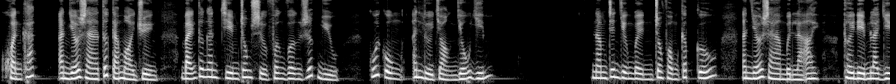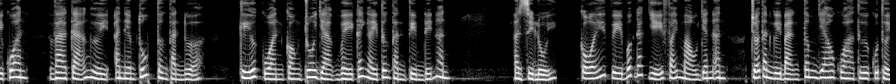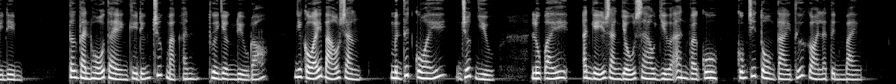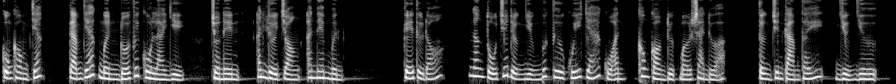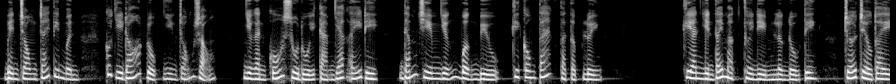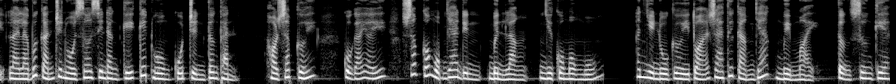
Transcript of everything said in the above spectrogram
Khoảnh khắc, anh nhớ ra tất cả mọi chuyện. Bản thân anh chìm trong sự phân vân rất nhiều. Cuối cùng, anh lựa chọn giấu giếm. Nằm trên giường bệnh trong phòng cấp cứu Anh nhớ ra mình là ai Thời điểm là gì của anh Và cả người anh em tốt Tân Thành nữa Ký ức của anh còn trôi dạt về cái ngày Tân Thành tìm đến anh Anh xin lỗi Cậu ấy vì bất đắc dĩ phải mạo danh anh Trở thành người bạn tâm giao qua thư của thời điểm Tân Thành hổ thẹn khi đứng trước mặt anh Thừa nhận điều đó Nhưng cậu ấy bảo rằng mình thích cô ấy rất nhiều Lúc ấy anh nghĩ rằng dẫu sao giữa anh và cô cũng chỉ tồn tại thứ gọi là tình bạn. Cũng không chắc cảm giác mình đối với cô là gì, cho nên anh lựa chọn anh em mình. Kể từ đó, ngăn tủ chứa đựng những bức thư quý giá của anh không còn được mở ra nữa. Tần Trinh cảm thấy dường như bên trong trái tim mình có gì đó đột nhiên trống rỗng. Nhưng anh cố xua đuổi cảm giác ấy đi, đắm chìm những bận biểu khi công tác và tập luyện. Khi anh nhìn thấy mặt thời niệm lần đầu tiên, trở trèo tay lại là bức ảnh trên hồ sơ xin đăng ký kết hôn của Trịnh Tân Thành. Họ sắp cưới, cô gái ấy sắp có một gia đình bình lặng như cô mong muốn. Anh nhìn nụ cười tỏa ra thứ cảm giác mềm mại, tận xương kia,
